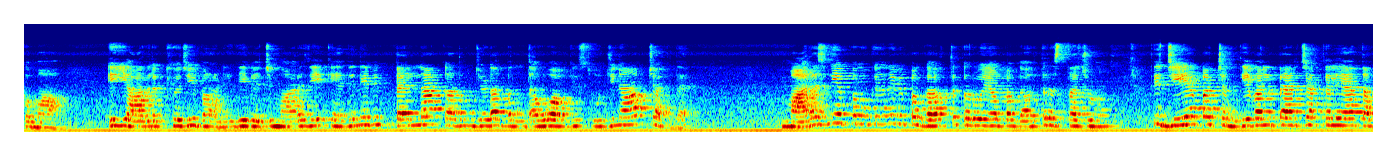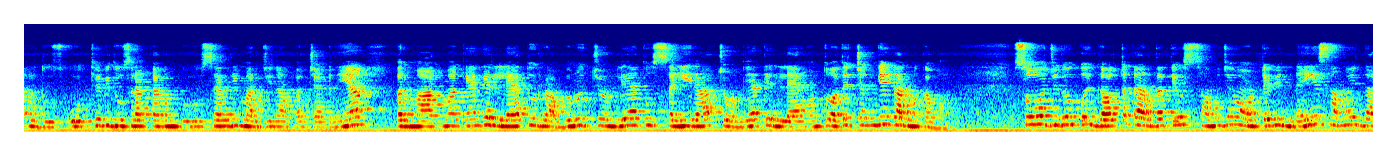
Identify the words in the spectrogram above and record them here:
ਕਮਾ। ਇਹ ਯਾਦ ਰੱਖਿਓ ਜੀ ਬਾਣੀ ਦੇ ਵਿੱਚ ਮਹਾਰਾਜ ਇਹ ਕਹਿੰਦੇ ਨੇ ਵੀ ਪਹਿਲਾ ਕਦਮ ਜਿਹੜਾ ਬੰਦਾ ਉਹ ਆਪਦੀ ਸੋਝੀ ਨਾਲ ਆਪ ਚੱਕਦਾ ਹੈ। ਮਹਾਰਾਜ ਨੇ ਆਪਾਂ ਨੂੰ ਕਹਿੰਦੇ ਵੀ ਆਪਾਂ ਗਲਤ ਕਰੋ ਜਾਂ ਆਪਾਂ ਗਲਤ ਰਸਤਾ ਚੁਣੋ। ਤੇ ਜੇ ਆਪਾਂ ਚੰਗੇ ਵੱਲ ਪੈਰ ਚੱਕ ਲਿਆ ਤਾਂ ਫਿਰ ਦੂਸ, ਉੱਥੇ ਵੀ ਦੂਸਰਾ ਕਦਮ ਗੁਰੂ ਸਾਹਿਬ ਦੀ ਮਰਜ਼ੀ ਨਾਲ ਆਪਾਂ ਚੱਕਦੇ ਆ ਪਰਮਾਤਮਾ ਕਹਿੰਦੇ, ਲੈ ਤੂੰ ਰੱਬ ਨੂੰ ਚੁਣ ਲਿਆ, ਤੂੰ ਸਹੀ ਰਾਹ ਚੁਣ ਲਿਆ ਤੇ ਲੈ ਹੁਣ ਤੂੰ ਆਪਦੇ ਚੰਗੇ ਕਰਮ ਕਮਾ। ਸੋ ਜਦੋਂ ਕੋਈ ਗਲਤ ਕਰਦਾ ਤੇ ਉਹ ਸਮਝਾਉਣ ਤੇ ਵੀ ਨਹੀਂ ਸਮਝਦਾ,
